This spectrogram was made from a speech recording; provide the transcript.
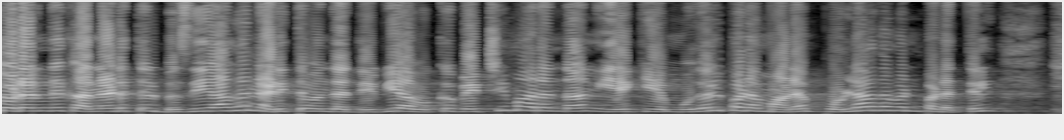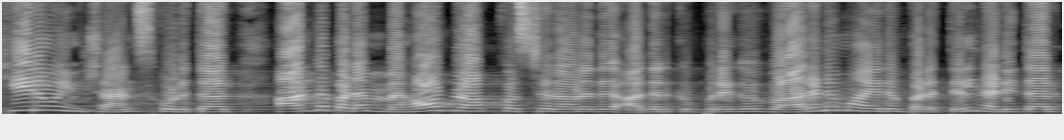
தொடர்ந்து கன்னடத்தில் பிஸியாக நடித்து வந்த திவ்யாவுக்கு வெற்றிமாறன் தான் இயக்கிய முதல் படமான பொல்லாதவன் படத்தில் ஹீரோயின் சான்ஸ் கொடுத்தார். அந்த படம் மெகா பிளாக் பஸ்டரானது அதற்கு பிறகு வாரணம் ஆயிரம் படத்தில் நடித்தார்.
